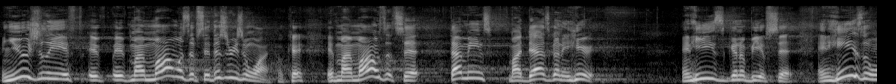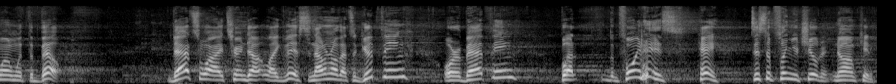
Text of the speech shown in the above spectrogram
And usually, if, if, if my mom was upset, there's a reason why, okay? If my mom's upset, that means my dad's gonna hear it. And he's gonna be upset. And he's the one with the belt. That's why it turned out like this. And I don't know if that's a good thing or a bad thing, but the point is, hey, discipline your children. No, I'm kidding.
